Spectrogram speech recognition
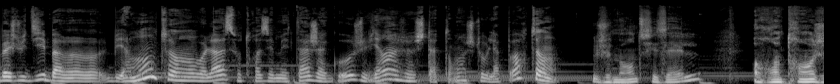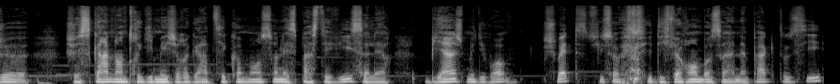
Ben, je lui dis, ben, bien monte, hein, voilà, c'est au troisième étage à gauche, viens, je, je t'attends, je t'ouvre la porte. Je monte chez elle. En rentrant, je, je scanne, entre guillemets, je regarde c'est comment son espace de vie, ça a l'air bien. Je me dis, wow, chouette, c'est différent, bon, ça a un impact aussi.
